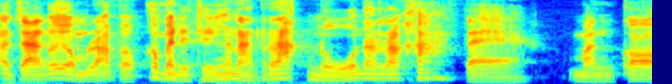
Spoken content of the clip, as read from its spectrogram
อาจารย์ก็ยอมรับแบบก็ไม่ได้ถึงขนาดรักหนูนั่นนะคะแต่ มันก็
